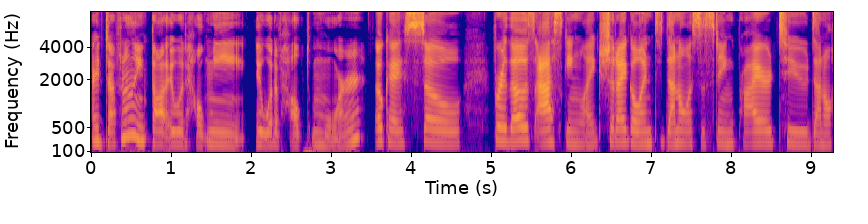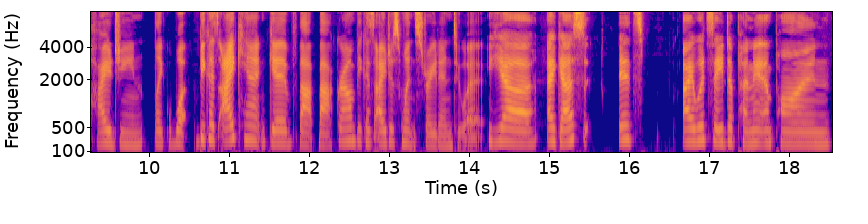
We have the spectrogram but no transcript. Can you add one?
I definitely thought it would help me, it would have helped more. Okay, so for those asking, like, should I go into dental assisting prior to dental hygiene? Like, what? Because I can't give that background because I just went straight into it. Yeah, I guess it's, I would say, dependent upon,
